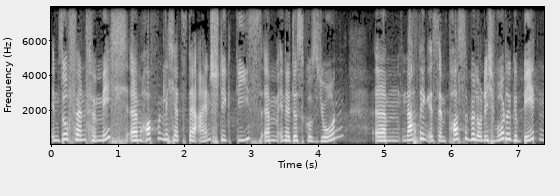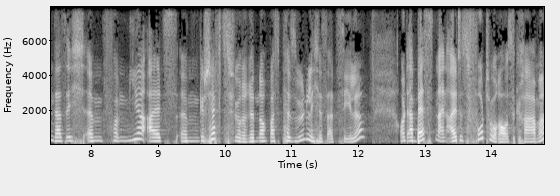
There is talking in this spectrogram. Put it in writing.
Insofern für mich ähm, hoffentlich jetzt der Einstieg dies ähm, in eine Diskussion, ähm, Nothing is impossible und ich wurde gebeten, dass ich ähm, von mir als Geschäftsführerin noch was Persönliches erzähle und am besten ein altes Foto rauskrame.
